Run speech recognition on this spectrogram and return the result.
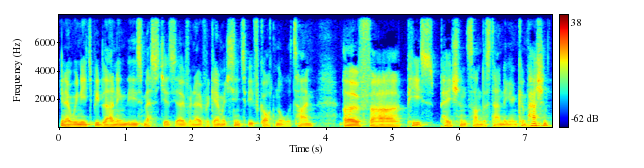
you know, we need to be learning these messages over and over again, which seem to be forgotten all the time, of uh, peace, patience, understanding, and compassion.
